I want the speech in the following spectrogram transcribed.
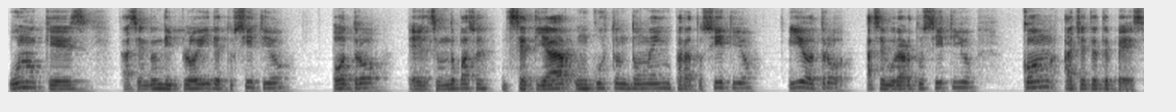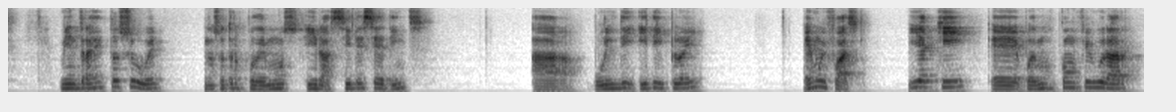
Uno que es haciendo un deploy de tu sitio. Otro, el segundo paso es setear un custom domain para tu sitio. Y otro, asegurar tu sitio con HTTPS. Mientras esto sube, nosotros podemos ir a Site Settings, a Build y Deploy. Es muy fácil. Y aquí eh, podemos configurar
